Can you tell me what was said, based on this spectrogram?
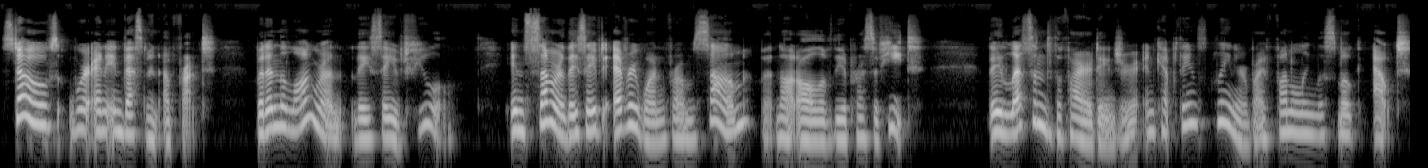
Stoves were an investment up front, but in the long run they saved fuel. In summer they saved everyone from some, but not all, of the oppressive heat. They lessened the fire danger and kept things cleaner by funneling the smoke out.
